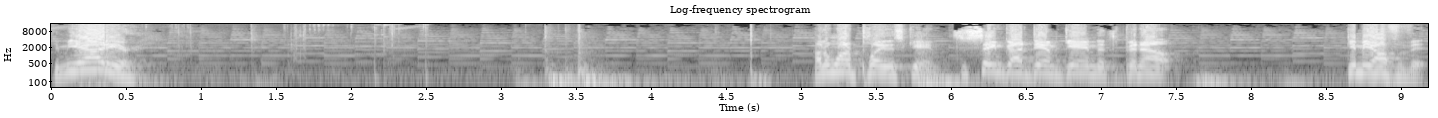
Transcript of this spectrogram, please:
Get me out of here. I don't want to play this game. It's the same goddamn game that's been out. Get me off of it.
